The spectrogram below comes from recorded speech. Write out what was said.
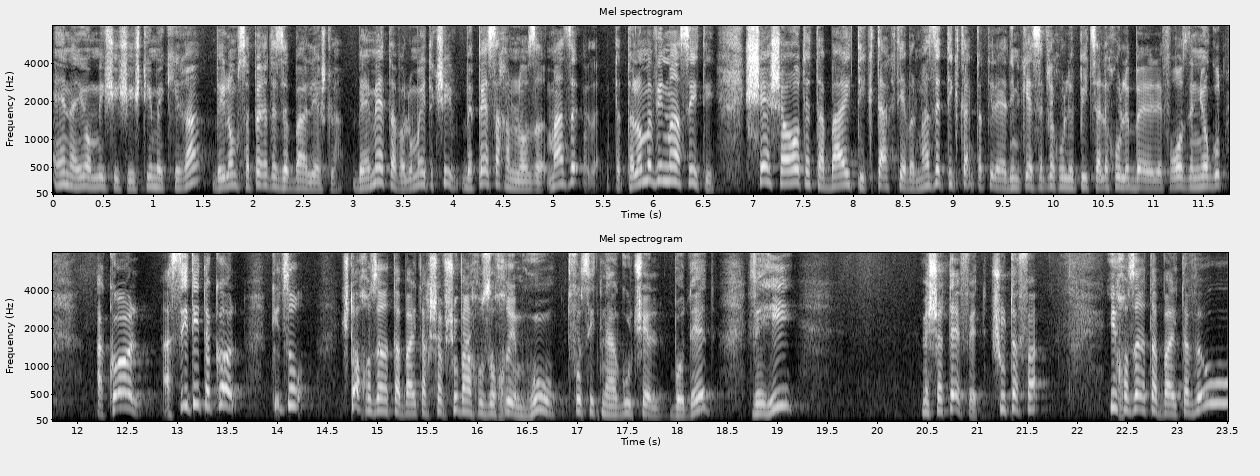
אין היום מישהי שאשתי מכירה, והיא לא מספרת איזה בעל יש לה. באמת, אבל הוא אומר לי, תקשיב, בפסח אני לא עוזר, מה זה, אתה, אתה לא מבין מה עשיתי. שש שעות את הבית טקטקתי, אבל מה זה טקטקתי? נתתי לילדים כסף, לכו לפיצה, לכו לפרוזן יוגורט, הכל, עשיתי את הכל. קיצור, אשתו חוזרת הביתה, עכשיו שוב אנחנו זוכרים, הוא דפוס התנהגות של בודד, והיא משתפת, שותפה. היא חוזרת הביתה והוא,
